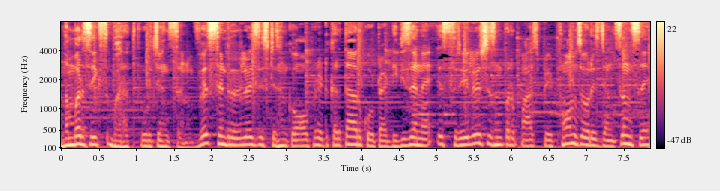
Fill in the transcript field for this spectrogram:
Number six, Bharatpur junction. West central railway station को ऑपरेट करता है और कोटा डिवीज़न है। इस रेलवे स्टेशन पर पाँच प्लेटफॉर्म और इस जंक्शन से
